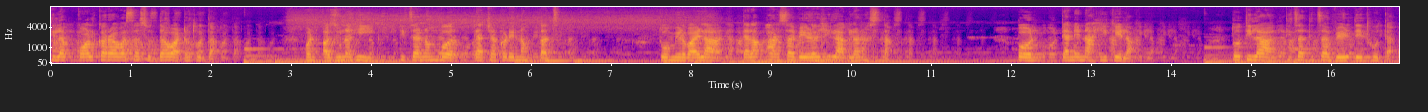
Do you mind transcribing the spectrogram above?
तिला कॉल करावासा सुद्धा वाटत होता. पण अजूनही तिचा नंबर त्याच्याकडे नव्हताच. तो मिळवायला त्याला फारसा वेळही लागला नसता. पण त्याने नाही केला. तो तिला तिचा तिचा वेळ देत होता.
